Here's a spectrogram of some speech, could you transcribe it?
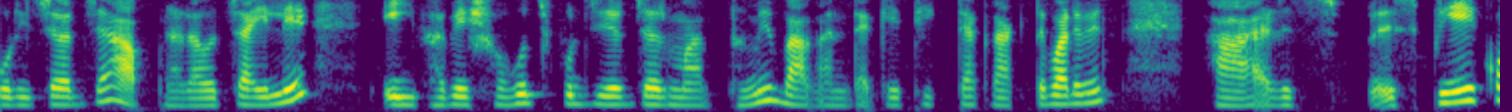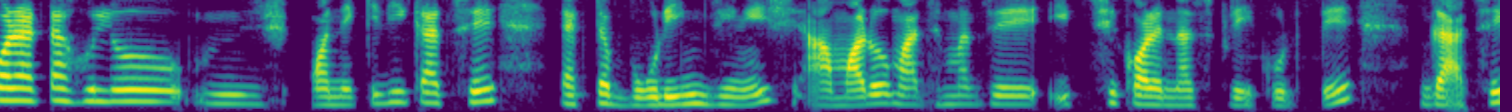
পরিচর্যা, আপনারাও চাইলে এইভাবে সহজ পরিচর্যার মাধ্যমে বাগানটাকে ঠিকঠাক রাখতে পারবেন। আর স্প্রে করাটা হলো অনেকেরই কাছে একটা বোরিং জিনিস। আমারও মাঝে মাঝে ইচ্ছে করে না স্প্রে করতে, গাছে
